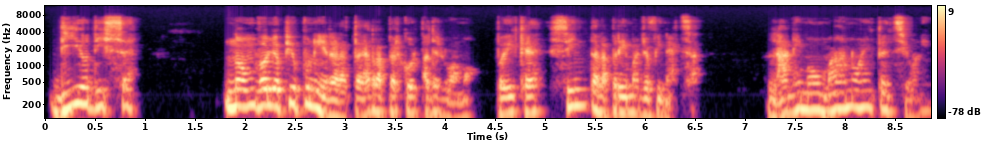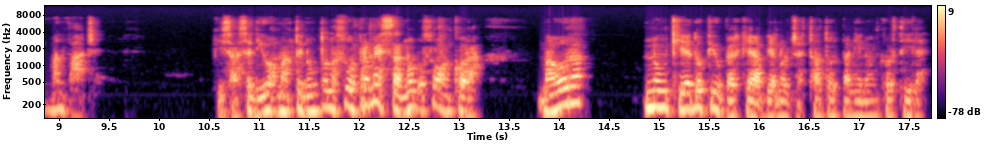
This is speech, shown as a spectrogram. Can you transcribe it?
Dio disse non voglio più punire la terra per colpa dell'uomo, poiché sin dalla prima giovinezza l'animo umano ha intenzioni malvagie. Chissà se Dio ha mantenuto la sua promessa, non lo so ancora. Ma ora non chiedo più perché abbiano gettato il panino in cortile.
